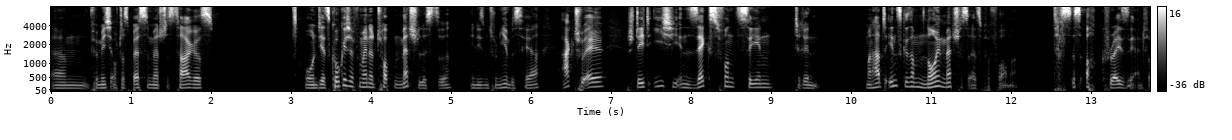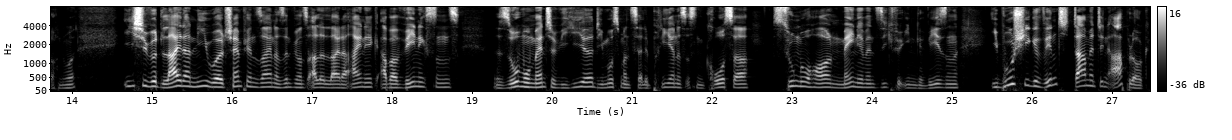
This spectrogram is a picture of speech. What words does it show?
Ähm, für mich auch das beste Match des Tages. Und jetzt gucke ich auf meine Top-Matchliste in diesem Turnier bisher. Aktuell steht Ishii in 6 von 10 drin. Man hat insgesamt 9 Matches als Performer. Das ist auch crazy einfach nur. Ishii wird leider nie World Champion sein, da sind wir uns alle leider einig, aber wenigstens so Momente wie hier, die muss man zelebrieren. Es ist ein großer Sumo Hall Main Event Sieg für ihn gewesen. Ibushi gewinnt damit den A-Block.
